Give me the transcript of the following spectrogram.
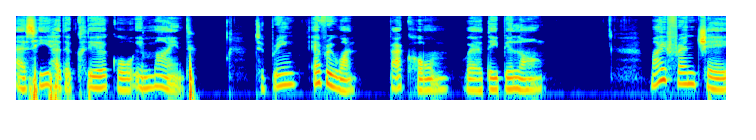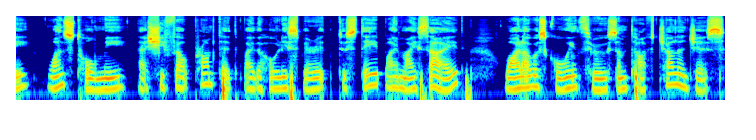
as he had a clear goal in mind to bring everyone back home where they belong. My friend Jay once told me that she felt prompted by the Holy Spirit to stay by my side while I was going through some tough challenges.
